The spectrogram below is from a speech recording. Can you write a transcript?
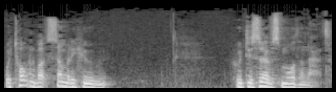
we're talking about somebody who who deserves more than that.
